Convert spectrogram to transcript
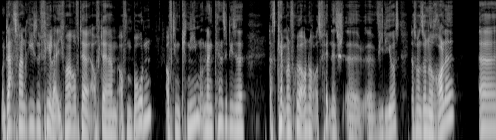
Und das war ein Riesenfehler. Ich war auf, der, auf, der, auf dem Boden, auf den Knien und dann kennst du diese, das kennt man früher auch noch aus Fitness-Videos, äh, äh, dass man so eine Rolle äh,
